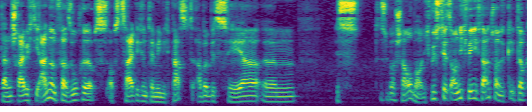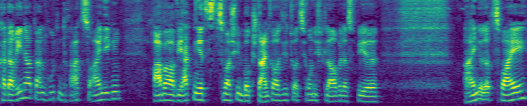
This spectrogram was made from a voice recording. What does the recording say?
dann schreibe ich die an und versuche, ob es zeitlich und terminlich passt. Aber bisher ähm, ist das überschaubar. Und ich wüsste jetzt auch nicht, wen ich da anschaue. Ich glaube, Katharina hat da einen guten Draht zu einigen. Aber wir hatten jetzt zum Beispiel in Burg Steinfurt die Situation, ich glaube, dass wir ein oder zwei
